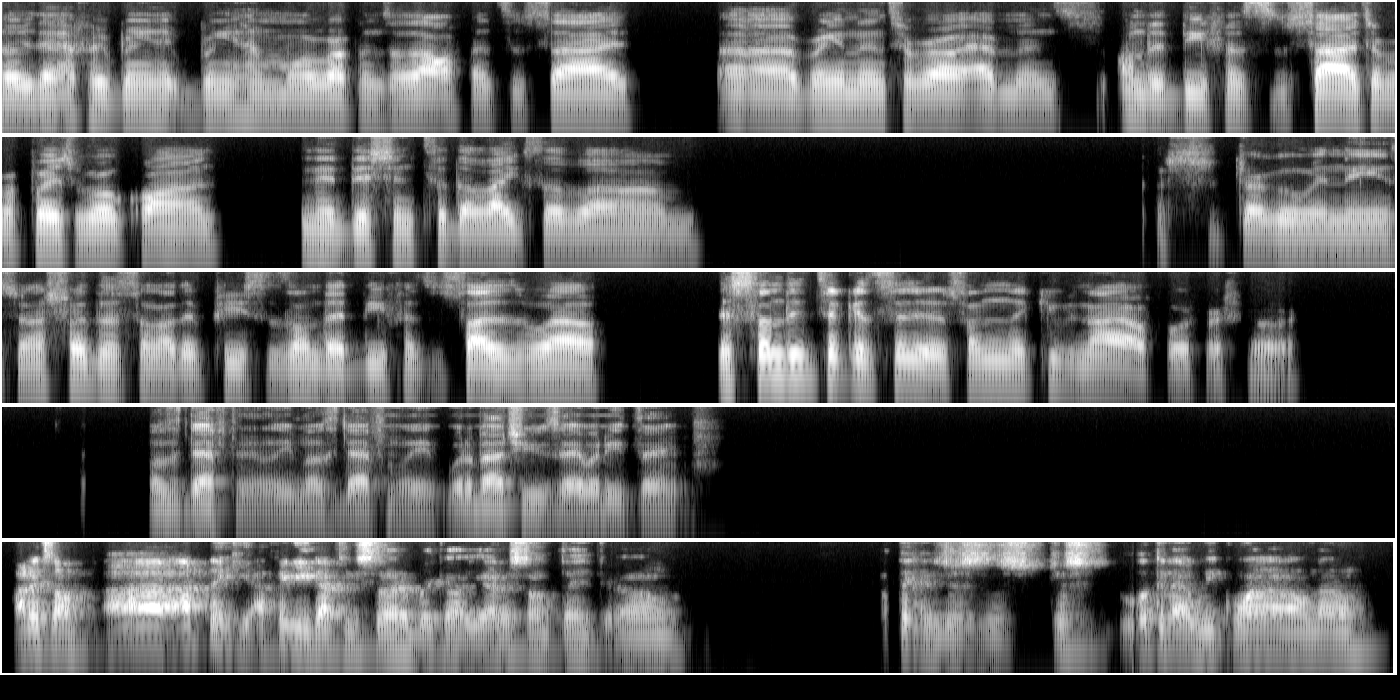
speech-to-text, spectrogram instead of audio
so definitely bringing bring him more weapons on the offensive side. Uh, bringing in Terrell Edmunds on the defensive side to replace Roquan, in addition to the likes of um struggle with names. So I'm sure there's some other pieces on the defensive side as well. It's something to consider, something to keep an eye out for for sure. Most definitely, most definitely. What about you, Zay? What do you think? I just don't. Uh, I think he, I think he definitely still had a breakout. Yeah, I just don't think. Um, I think it's just just, looking at week one. I don't know.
